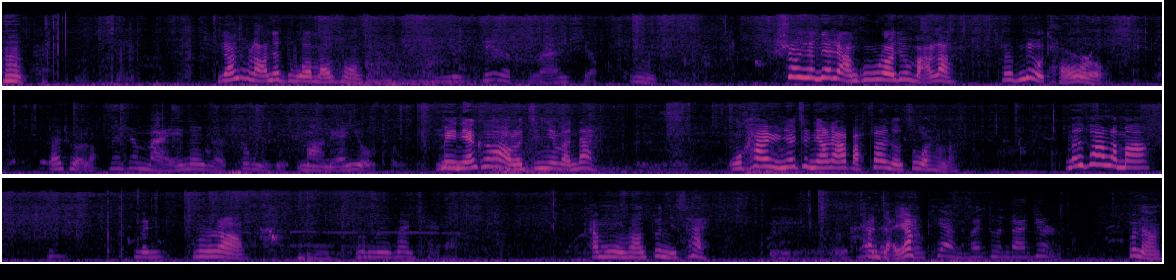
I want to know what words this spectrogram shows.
哼，两土篮子多毛葱，嗯这个土篮子小，嗯剩下那两轱辘就完了，它没有头儿都，白扯了。那是埋那个种的，往年有头。每年可好了，今年完蛋。我看人家这娘俩把饭都做上了，焖饭了吗？焖，不知道。嗯，不焖饭吃啥。看木木上炖的菜，看咋样？骗子还炖大劲儿。不能。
